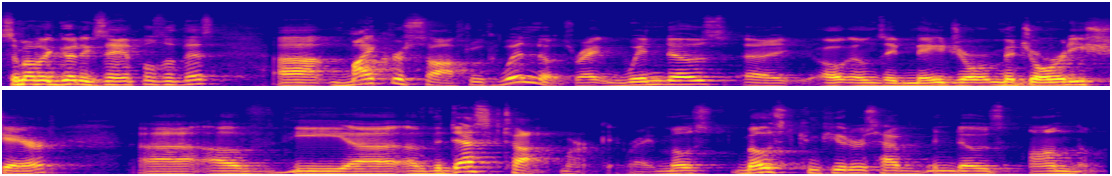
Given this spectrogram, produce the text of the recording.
Some other good examples of this, uh, Microsoft with Windows, right? Windows uh, owns a major majority share uh, of the uh, of the desktop market, right? Most most computers have Windows on them.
